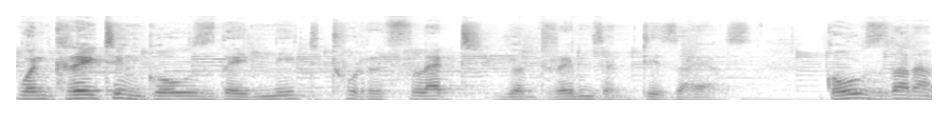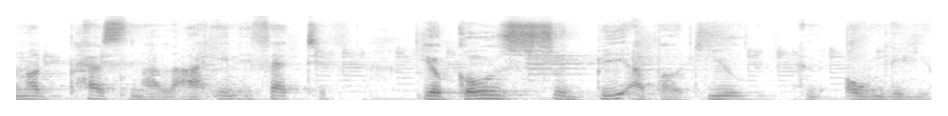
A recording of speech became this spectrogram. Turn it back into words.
When creating goals, they need to reflect your dreams and desires. Goals that are not personal are ineffective. Your goals should be about you and only you.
